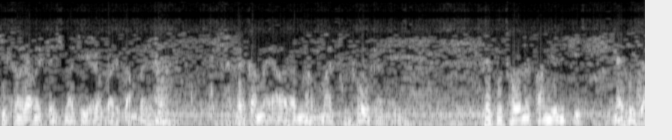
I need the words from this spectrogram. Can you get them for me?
จิตของเราไม่เป็นสมาธิเราบริกรรมบริกรรมบริกรรมไม่เอาเรามาหมายพุทโธทันทีแค่พุทโธนั้นฝังอยู่ในจิตในหัวใจ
